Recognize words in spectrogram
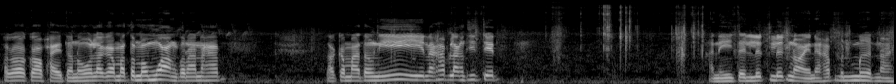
แล้วก็กอไผ่ตรงนู้นแล้วก็มาต้นมะม่วงตรงนั้นนะครับ แล้วก็มาตรงนี้อีกนะครับลังที่เจ็ดอันนี้จะลึกๆหน่อยนะครับมืดๆหน่อย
